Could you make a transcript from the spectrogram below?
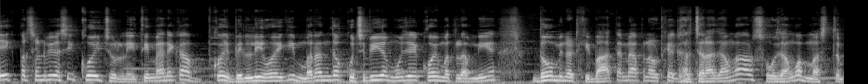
एक परसेंट भी वैसी कोई चुल नहीं थी। मैंने कहा, कोई बिल्ली होएगी, मरन दो कुछ भी है, मुझे कोई मतलब नहीं है। दो मिनट की बात है, मैं अपना उठ के घर चला जाऊँगा और सो जाऊँगा मस्त।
